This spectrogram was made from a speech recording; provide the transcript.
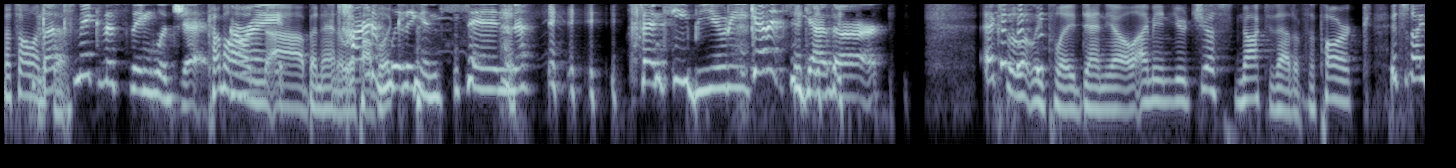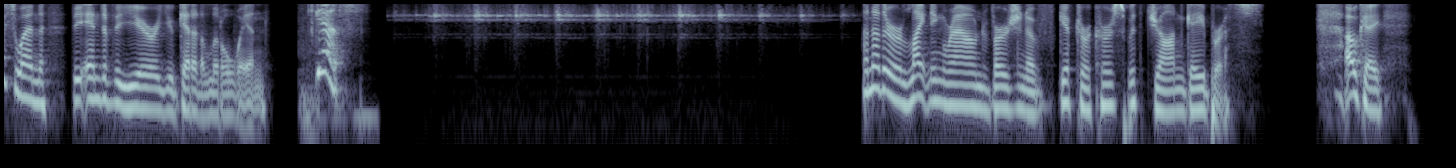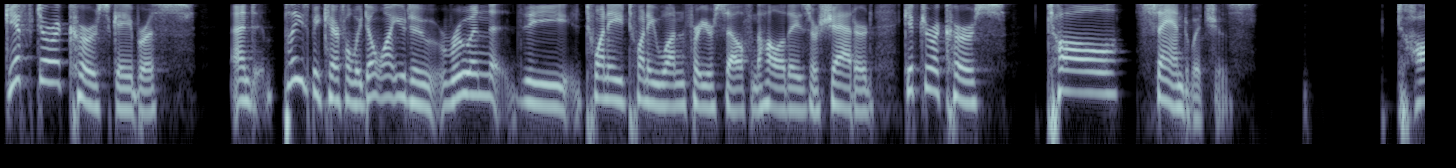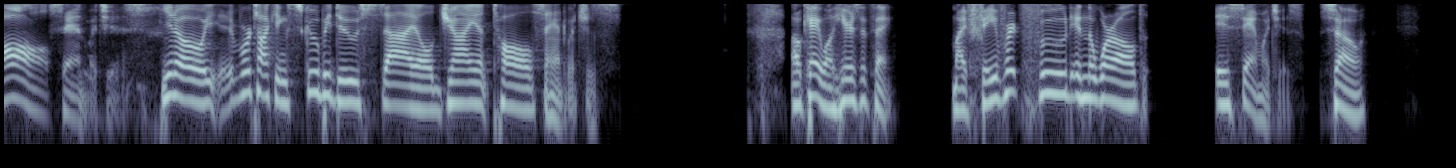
That's all I'm Let's saying. make this thing legit. Come on, right? uh, Banana Tired Republic. of living in sin. Fenty Beauty, get it together. Excellently played, Danielle. I mean, you just knocked it out of the park. It's nice when the end of the year you get a little win. yes. Another lightning round version of Gift or Curse with Jon Gabrus. Okay, Gift or a Curse, Gabrus? And please be careful. We don't want you to ruin the 2021 for yourself and the holidays are shattered. Gift or a Curse, tall sandwiches. Tall sandwiches. You know, we're talking Scooby Doo style, giant, tall sandwiches. Okay, well, here's the thing. My favorite food in the world is sandwiches. So,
